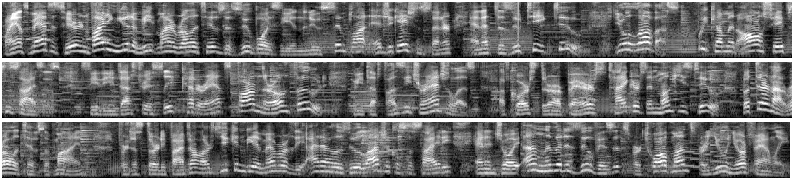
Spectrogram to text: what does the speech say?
Lance Mantis here, inviting you to meet my relatives at Zoo Boise in the new Simplot Education Center and at the Zootique, too. You'll love us. We come in all shapes and sizes. See the industrious leafcutter ants farm their own food. Meet the fuzzy tarantulas. Of course, there are bears, tigers, and monkeys, too, but they're not relatives of mine. For just $35, you can be a member of the Idaho Zoological Society and enjoy unlimited zoo visits for 12 months for you and your family.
